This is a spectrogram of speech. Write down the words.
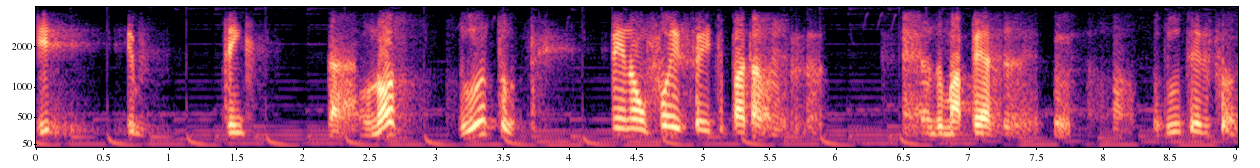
E tem que o nosso produto não foi feito para estar sendo uma peça de produto, ele foi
